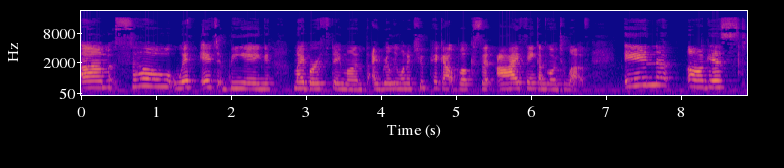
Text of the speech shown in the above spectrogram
um, so with it being my birthday month, I really wanted to pick out books that I think I'm going to love. In August,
